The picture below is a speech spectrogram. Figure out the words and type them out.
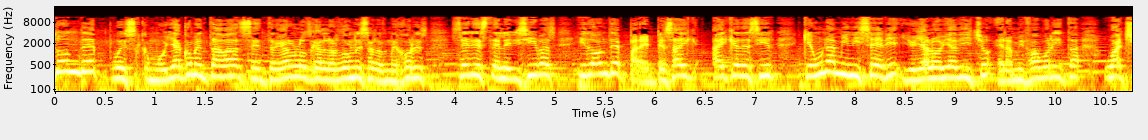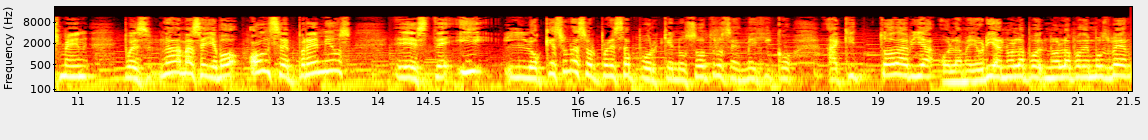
donde, pues como ya comentaba, se entregaron los galardones a las mejores series televisivas y donde, para empezar, hay que decir que una miniserie, yo ya lo había dicho, era mi favorita, Watchmen, pues nada más se llevó 11 premios. Este, y lo que es una sorpresa porque nosotros en México aquí todavía, o la mayoría no la, no la podemos ver,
